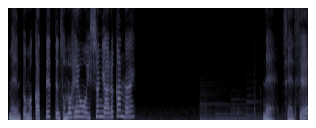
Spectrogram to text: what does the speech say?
面と向かってってその辺を一緒に歩かないねえ先生？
